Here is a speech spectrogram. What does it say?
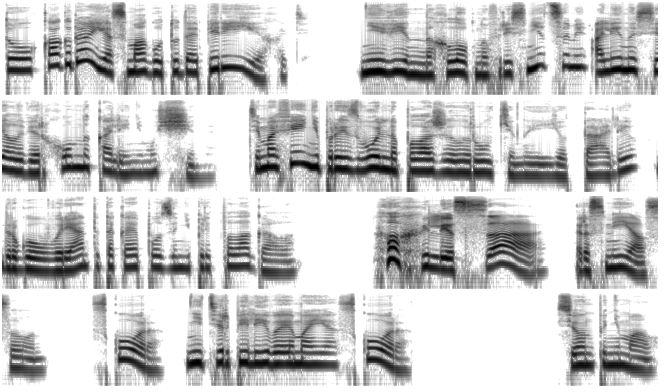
то когда я смогу туда переехать?» Невинно хлопнув ресницами, Алина села верхом на колени мужчины. Тимофей непроизвольно положил руки на ее талию, другого варианта такая поза не предполагала. «Ох, леса!» — рассмеялся он. «Скоро, нетерпеливая моя, скоро!» Все он понимал.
